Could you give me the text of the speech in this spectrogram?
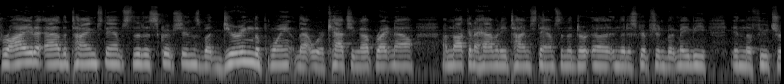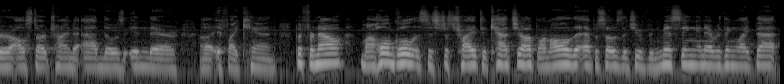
try to add the timestamps to the descriptions, but during the point that we're catching up right now, I'm not going to have any timestamps in the uh, in the description, but maybe in the future I'll start trying to add those in there uh, if I can. But for now, my whole goal is to just try to catch up on all the episodes that you've been missing and everything like that.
